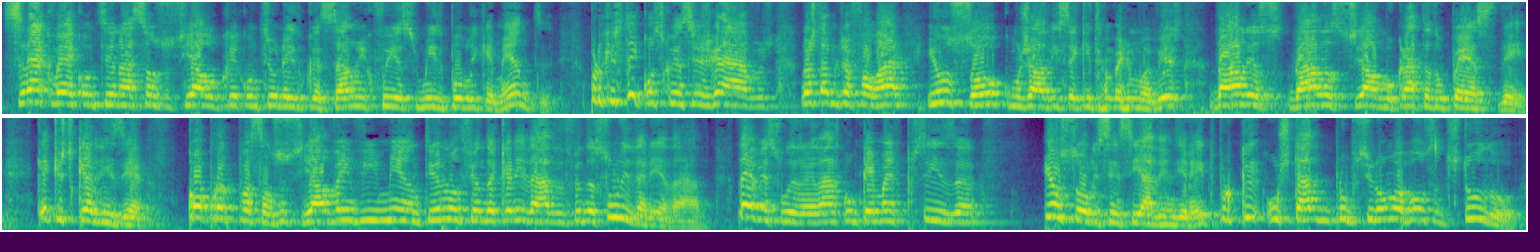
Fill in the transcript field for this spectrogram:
será que vai acontecer na ação social o que aconteceu na educação e que foi assumido publicamente? Porque isso tem consequências graves. Nós estamos a falar, eu sou, como já disse aqui também uma vez, da ala, social-democrata do PSD. O que é que isto quer dizer? Com a preocupação social vem vimente. Eu não defendo a caridade, eu defendo a solidariedade. Deve haver solidariedade com quem mais precisa. Eu sou licenciado em Direito porque o Estado me proporcionou uma bolsa de estudo.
